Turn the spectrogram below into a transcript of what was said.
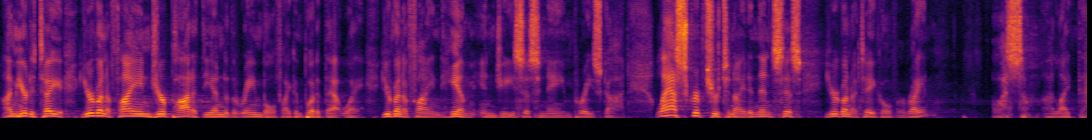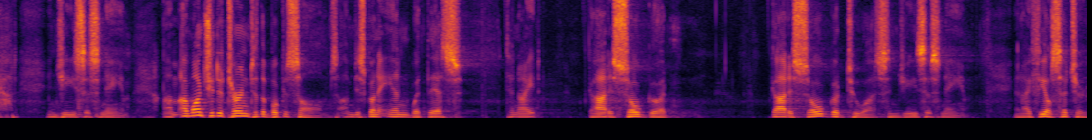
I'm here to tell you, you're going to find your pot at the end of the rainbow, if I can put it that way. You're going to find Him in Jesus' name, praise God. Last scripture tonight, and then, sis, you're going to take over, right? Awesome. I like that in Jesus' name. Um, I want you to turn to the book of Psalms. I'm just going to end with this tonight. God is so good. God is so good to us in Jesus' name. And I feel such a,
